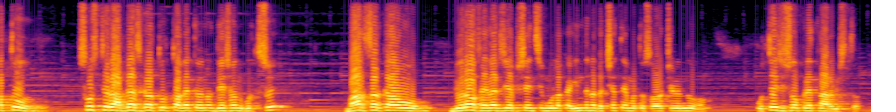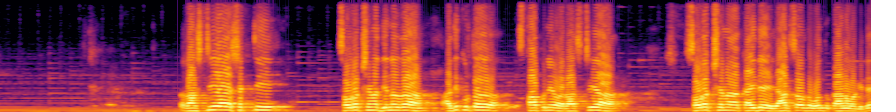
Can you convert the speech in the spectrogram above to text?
ಮತ್ತು ಸುಸ್ಥಿರ ಅಭ್ಯಾಸಗಳ ತುರ್ತು ಅಗತ್ಯವನ್ನು ದೇಶವನ್ನು ಗುರುತಿಸಿ ಭಾರತ ಸರ್ಕಾರವು ಬ್ಯೂರೋ ಆಫ್ ಎನರ್ಜಿ ಎಫಿಷಿಯನ್ಸಿ ಮೂಲಕ ಇಂಧನ ದಕ್ಷತೆ ಮತ್ತು ಸಂರಕ್ಷಣೆಯನ್ನು ಉತ್ತೇಜಿಸುವ ಪ್ರಯತ್ನ ಆರಂಭಿಸಿತು. ರಾಷ್ಟ್ರೀಯ ಶಕ್ತಿ ಸಂರಕ್ಷಣಾ ದಿನದ ಅಧಿಕೃತ ಸ್ಥಾಪನೆಯ ರಾಷ್ಟ್ರೀಯ ಸಂರಕ್ಷಣಾ ಕಾಯ್ದೆ ಎರಡು ಸಾವಿರದ ಒಂದು ಕಾರಣವಾಗಿದೆ.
